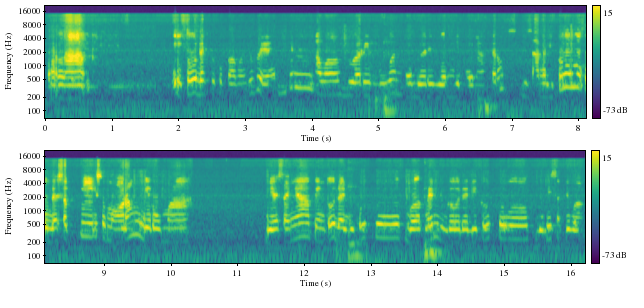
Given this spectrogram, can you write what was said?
Karena itu udah cukup lama juga ya mungkin awal 2000-an atau 2000-an gitu. Nah terus di sana itu udah sepi semua orang di rumah biasanya pintu udah ditutup gorden juga udah ditutup jadi sepi banget.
